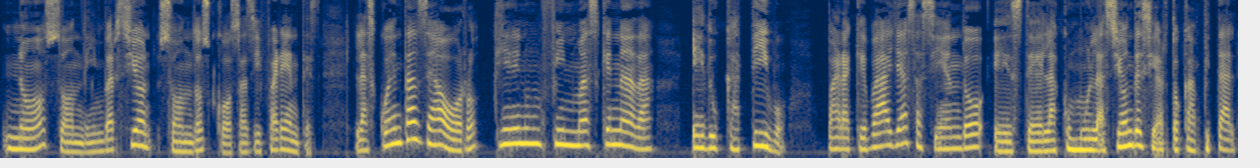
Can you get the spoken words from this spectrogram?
no son de inversión, son dos cosas diferentes. Las cuentas de ahorro tienen un fin más que nada educativo para que vayas haciendo este, la acumulación de cierto capital.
